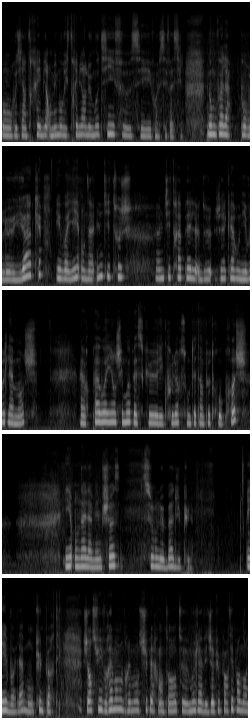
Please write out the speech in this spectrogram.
on retient très bien, on mémorise très bien le motif, c'est facile. Donc voilà pour le yoke, et voyez on a une petite touche, un petit rappel de jacquard au niveau de la manche. Alors pas voyant chez moi parce que les couleurs sont peut-être un peu trop proches. Et on a la même chose sur le bas du pull. Et voilà mon pull porté. J'en suis vraiment vraiment super contente. Moi je l'avais déjà pu porter pendant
